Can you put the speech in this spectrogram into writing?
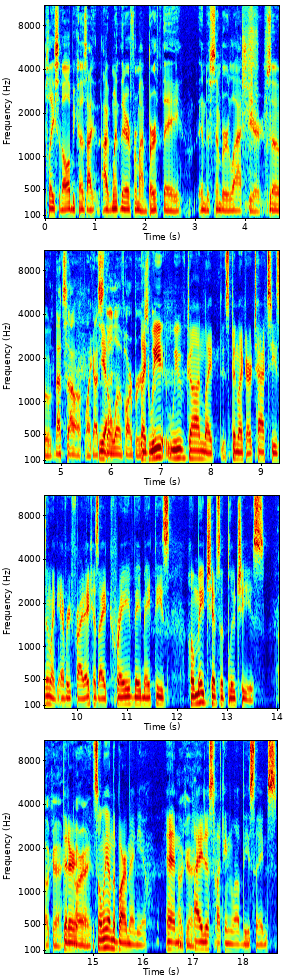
place at all because I, I went there for my birthday in December last year. So that's how like I Yeah. still love Harper's. Like we we've gone like it's been like our tat season like every Friday because I crave they make these homemade chips with blue cheese okay that are all right. it's only on the bar menu and Okay. I just fucking love these things.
